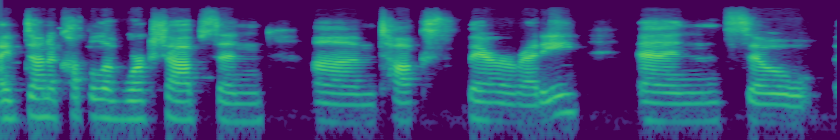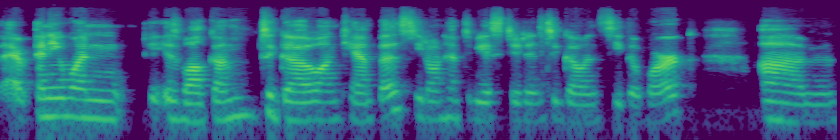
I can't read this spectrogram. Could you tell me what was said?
I've done a couple of workshops and um, talks there already. And so anyone is welcome to go on campus. You don't have to be a student to go and see the work. Um,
